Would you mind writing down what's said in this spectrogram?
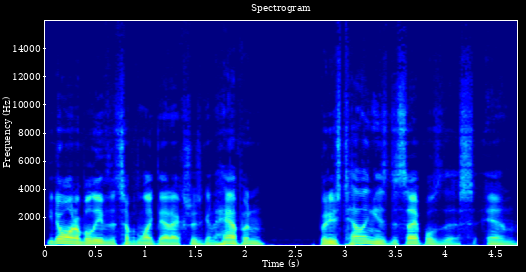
you don't want to believe that something like that actually is going to happen, but he was telling his disciples this and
